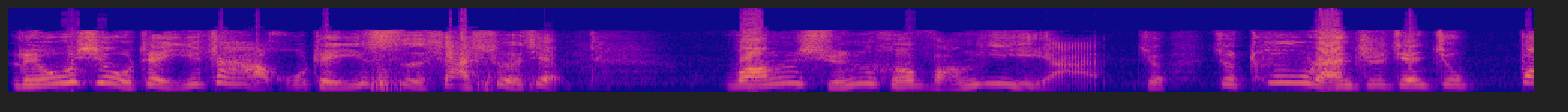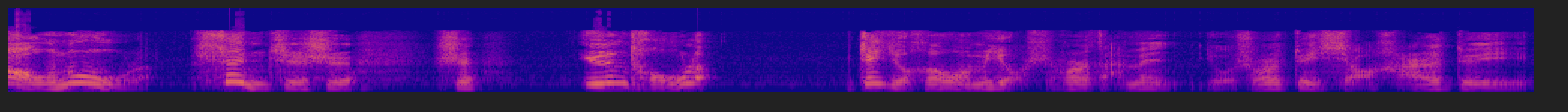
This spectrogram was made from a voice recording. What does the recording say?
刘秀这一咋呼，这一四下射箭。王寻和王毅呀，就就突然之间就暴怒了，甚至是是晕头了。这就和我们有时候咱们有时候对小孩、对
